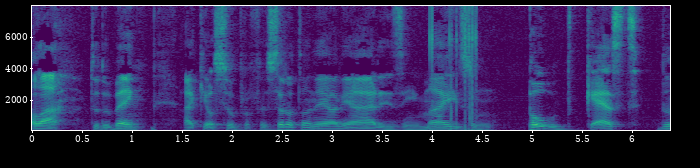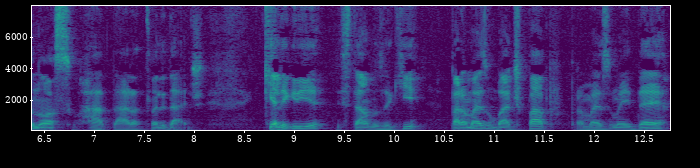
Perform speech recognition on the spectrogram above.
Olá, tudo bem? Aqui é o seu professor Otoniel Linhares em mais um podcast do nosso Radar Atualidade. Que alegria estarmos aqui para mais um bate-papo, para mais uma ideia,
